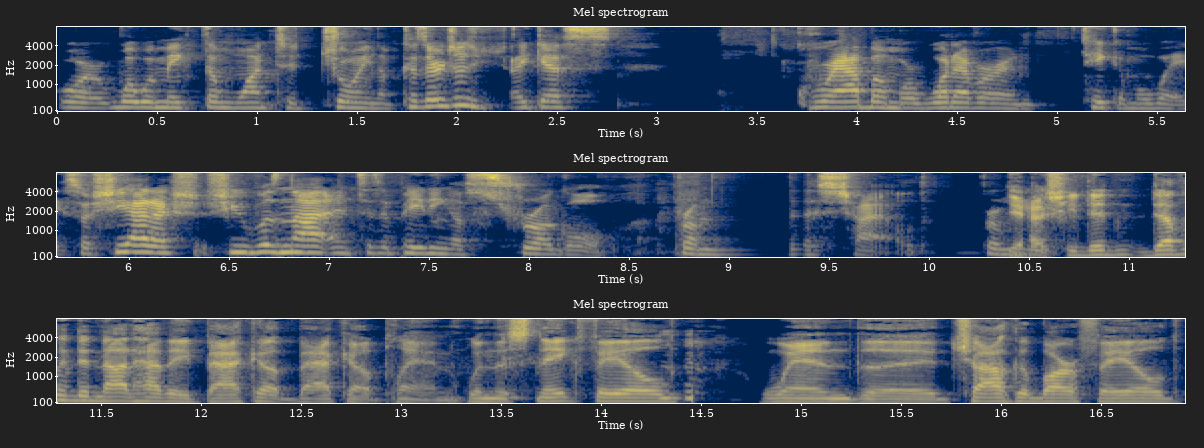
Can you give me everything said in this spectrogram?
or what would make them want to join them because they're just i guess grab them or whatever and take them away so she had actually she was not anticipating a struggle from this child from Yeah, Luke. she didn't definitely did not have a backup backup plan. When the snake failed, when the chocolate bar failed,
